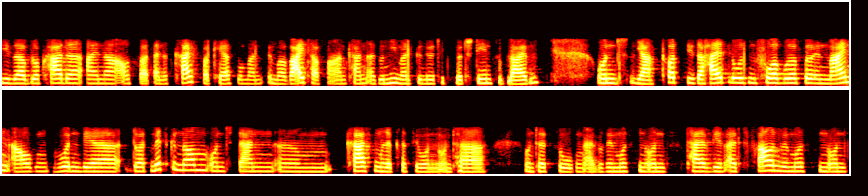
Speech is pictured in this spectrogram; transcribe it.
dieser Blockade einer Ausfahrt eines Kreisverkehrs, wo man immer weiterfahren kann, also niemand genötigt wird, stehen zu bleiben. Und ja, trotz dieser haltlosen Vorwürfe in meinen Augen wurden wir dort mitgenommen und dann ähm, krassen Repressionen unter, unterzogen. Also wir mussten uns teilweise als Frauen, wir mussten uns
